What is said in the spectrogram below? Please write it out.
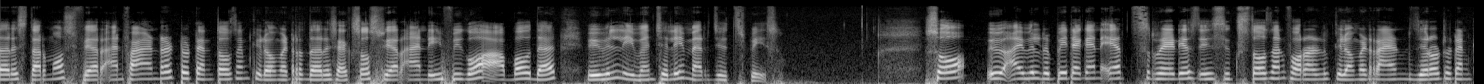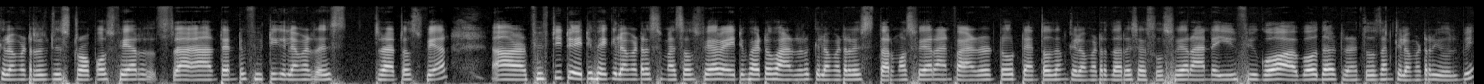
there is thermosphere and 500 to 10000 kilometer there is exosphere and if we go above that we will eventually merge with space so I will repeat again. Earth's radius is 6400 kilometer and 0 to 10 kilometer is troposphere uh, 10 to 50 kilometer is stratosphere. Uh, 50 to 85 kilometers mesosphere 85 to 500 kilometer is thermosphere and 500 to 10000 kilometer there is exosphere. And if you go above the 10000 kilometer you will be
